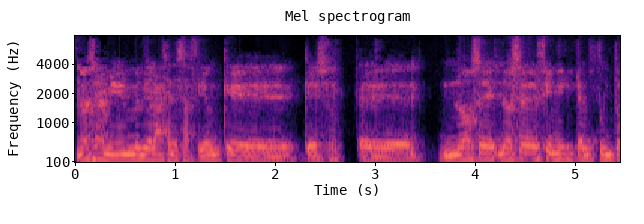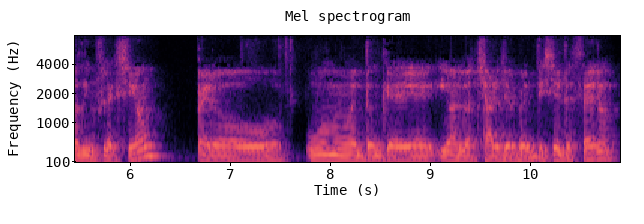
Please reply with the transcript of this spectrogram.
no sé, a mí me dio la sensación que, eso. eh, no, sé, no sé definirte el punto de inflexión, pero hubo un momento en que iban los Chargers 27-0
